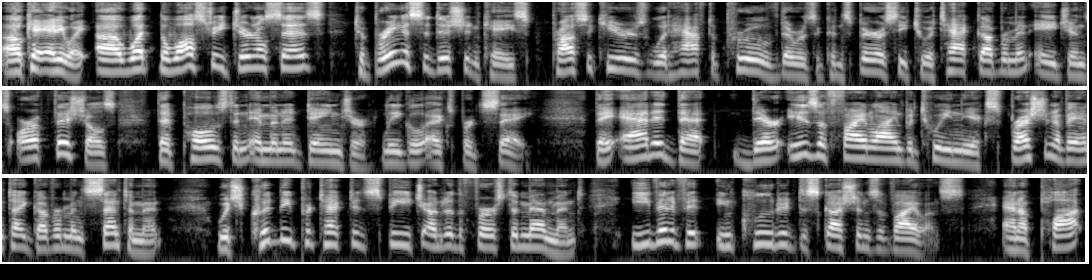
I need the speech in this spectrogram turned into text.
Okay, anyway, uh, what the Wall Street Journal says to bring a sedition case, prosecutors would have to prove there was a conspiracy to attack government agents or officials that posed an imminent danger, legal experts say. They added that there is a fine line between the expression of anti government sentiment, which could be protected speech under the First Amendment, even if it included discussions of violence, and a plot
